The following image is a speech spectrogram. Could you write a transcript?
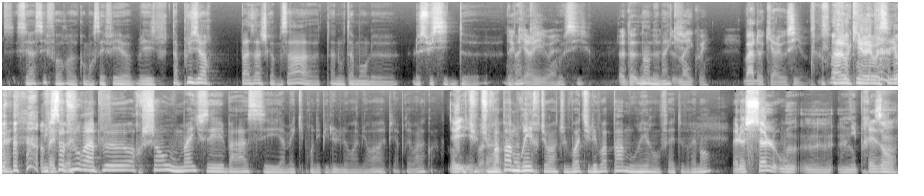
c'est- assez fort euh, comment c'est fait. t'as plusieurs passages comme ça, t'as notamment le, le suicide de, De Mike Kerry, ouais. aussi. Euh, de, Non, de Mike. oui. Bah de Kerry aussi. Ah, ok, aussi, ouais. Mais qui sont ouais. toujours un peu hors champ où Mike, c'est, bah, c'est un mec qui prend des pilules devant un miroir, et puis après, voilà, quoi. Et et tu, tu voilà. vois pas mourir, tu vois, tu le vois, tu les vois pas mourir, en fait, vraiment. Bah, le seul où on, on est présent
